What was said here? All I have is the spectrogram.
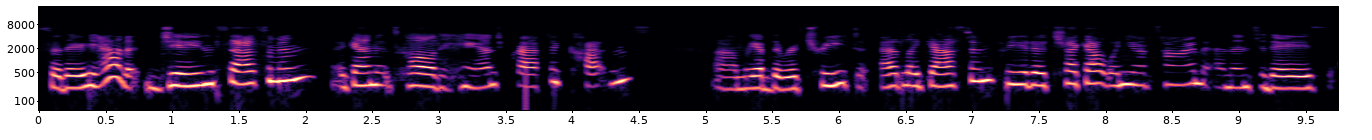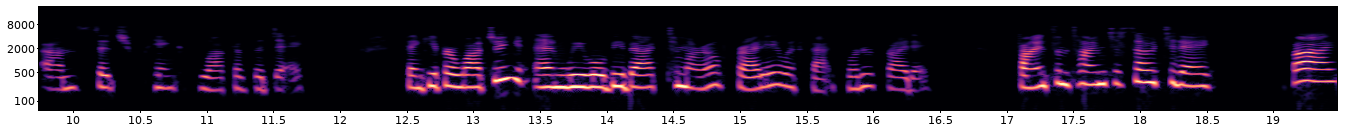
So there you have it. Jane Sassaman. Again, it's called Handcrafted Cottons. Um, we have the retreat at Lake Gaston for you to check out when you have time, and then today's um, Stitch Pink block of the day. Thank you for watching, and we will be back tomorrow, Friday, with Fat Quarter Friday. Find some time to sew today. Bye.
